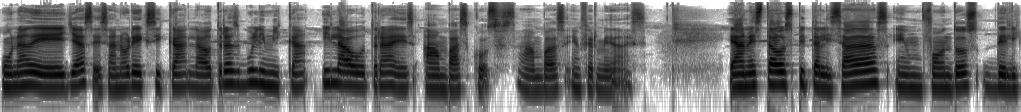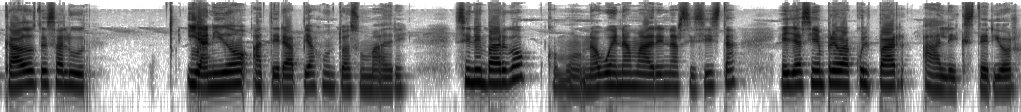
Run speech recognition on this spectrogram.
Una de ellas es anoréxica, la otra es bulímica y la otra es ambas cosas, ambas enfermedades. Han estado hospitalizadas en fondos delicados de salud y han ido a terapia junto a su madre. Sin embargo, como una buena madre narcisista, ella siempre va a culpar al exterior,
